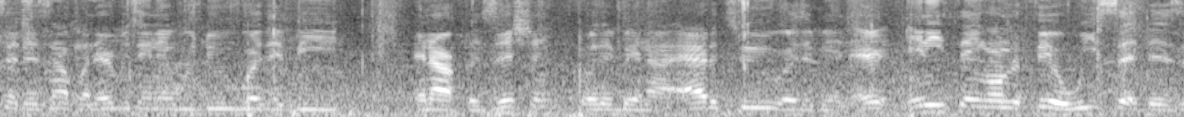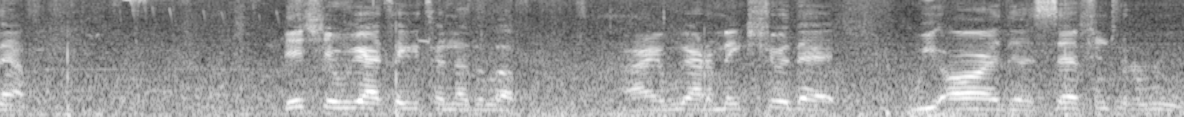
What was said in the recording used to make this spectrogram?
set the example in everything that we do, whether it be in our position, whether it be in our attitude, whether it be in anything on the field, we set the example. This year we gotta take it to another level. All right, we gotta make sure that we are the exception to the rule.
